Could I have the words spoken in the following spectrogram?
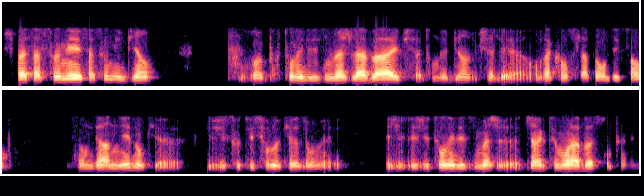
Je sais pas, ça sonnait, ça sonnait bien pour, euh, pour tourner des images là-bas et puis ça tombait bien vu que j'allais en vacances là-bas en décembre, décembre dernier, donc j'ai sauté sur l'occasion et j'ai tourné des images euh, directement là-bas spontanément.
